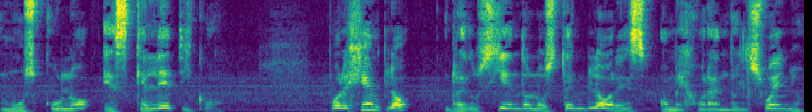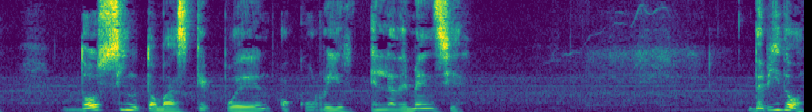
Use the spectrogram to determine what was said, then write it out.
musculoesquelético. Por ejemplo, reduciendo los temblores o mejorando el sueño, dos síntomas que pueden ocurrir en la demencia. Debido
